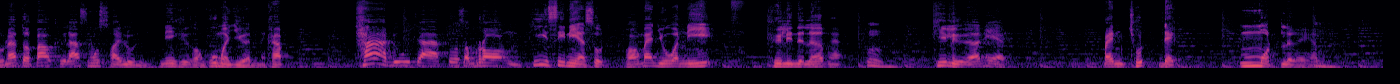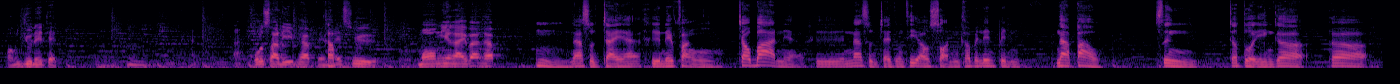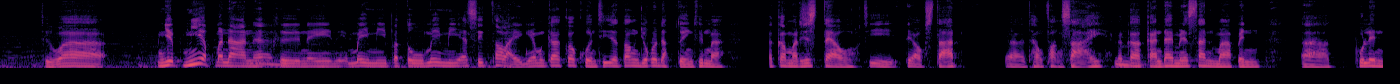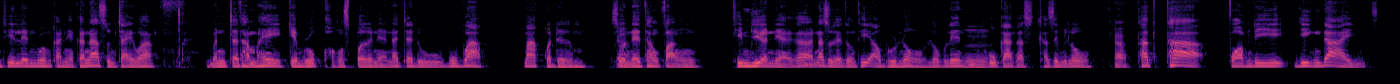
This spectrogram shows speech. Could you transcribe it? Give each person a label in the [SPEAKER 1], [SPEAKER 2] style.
[SPEAKER 1] ตัวหน้าตัวเป้าคือลาสมุสซอยลุน นี่คือของผู้มาเยือนนะครับ ถ้าดูจากตัวสำรองที่ซีเนียร์สุดของแมนยูวันนี้ คือลินเดเลฟฮะ
[SPEAKER 2] อืม
[SPEAKER 1] ที่เหลือเนี่ยเป็นชุดเด็กหมดเลยครับ
[SPEAKER 2] อืม
[SPEAKER 1] ของยูไนเต็ดโค้ชซาลีฟครับเป็น
[SPEAKER 2] ครับ
[SPEAKER 1] รายชื่อ มองยังไงบ้างครับ
[SPEAKER 2] อืมน่าสนใจฮะคือในฝั่งเจ้าบ้านเนี่ยคือน่าสนใจตรงที่เอาซอนเขาไปเล่นเป็นหน้าเป้า ซึ่งเจ้าตัวเองก็ก็ถือว่า เงียบเงียบมานานนะฮะ
[SPEAKER 1] อืม
[SPEAKER 2] คือในในไม่มีประตูไม่มีแอสซิสต์เท่าไหร่อย่างเงี้ยมันก็ก็ควรที่จะต้องยกระดับตัวเองขึ้นมา แล้วก็มาริสเตลที่ได้ออกสตาร์ทเอ่อทางฝั่งซ้าย แล้วก็การได้เมดสันมาเป็นอ่าผู้เล่นที่เล่นร่วมกันเนี่ยก็น่าสนใจว่า มันจะทำให้เกมรุกของสเปอร์เนี่ยน่าจะดูวูบวาบมากกว่าเดิม ส่วนในทางฝั่งทีมเยือนเนี่ยก็น่าสนใจตรงที่เอาบรูโน่ลงไปเล่น
[SPEAKER 3] อืม
[SPEAKER 2] คู่กลางกับคาเซมิโล
[SPEAKER 1] ครับ
[SPEAKER 2] ถ้าถ้าฟอร์มดียิงได้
